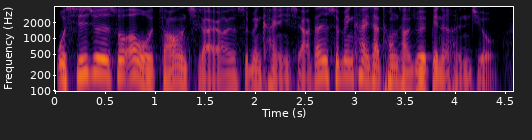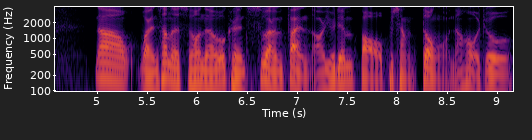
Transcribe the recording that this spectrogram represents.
我其实就是说哦，我早上起来啊随便看一下，但是随便看一下通常就会变得很久。那晚上的时候呢，我可能吃完饭啊，有点饱，不想动，然后我就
